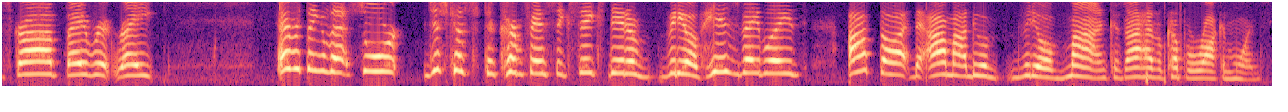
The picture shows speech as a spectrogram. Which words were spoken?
Subscribe, favorite, rate, everything of that sort. Just because the Kirby Fan 66 did a video of his Beyblades, I thought that I might do a video of mine because I have a couple rocking ones.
